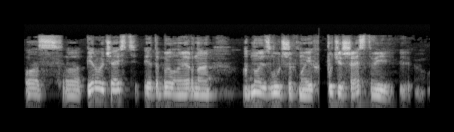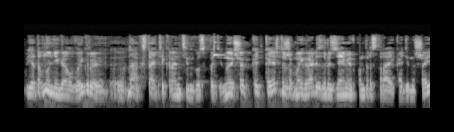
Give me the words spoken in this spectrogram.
of Us э, первую часть. Это было, наверное, одно из лучших моих путешествий. Я давно не играл в игры. Э, Да, кстати, карантин, господи. Но еще, конечно же, мы играли с друзьями в Counter-Strike 1.6.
